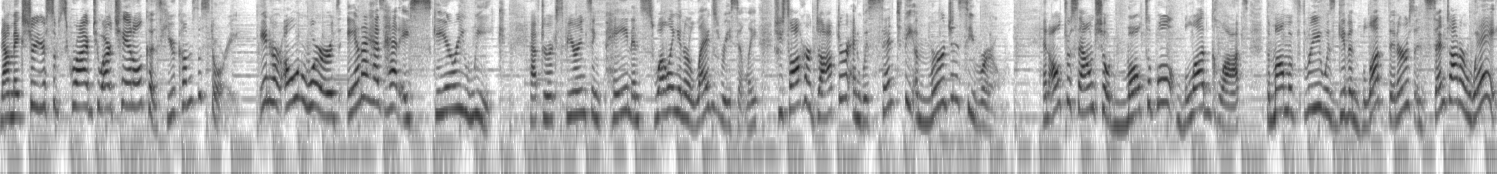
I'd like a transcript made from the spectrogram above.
Now make sure you're subscribed to our channel because here comes the story. In her own words, Anna has had a scary week. After experiencing pain and swelling in her legs recently, she saw her doctor and was sent to the emergency room. An ultrasound showed multiple blood clots. The mom of three was given blood thinners and sent on her way.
